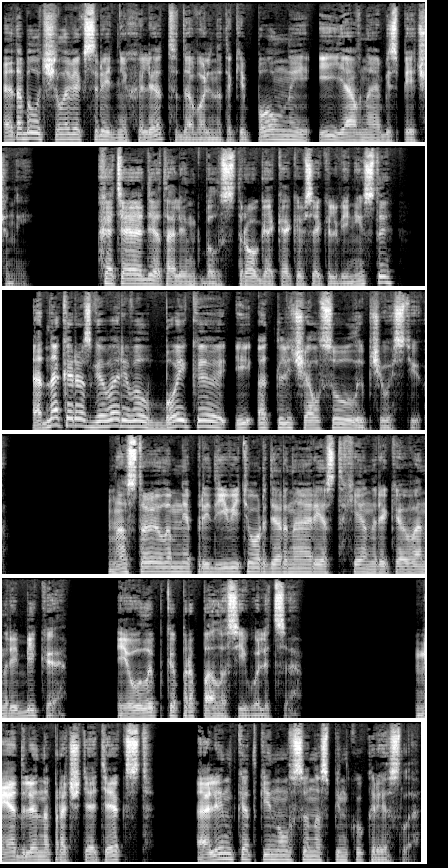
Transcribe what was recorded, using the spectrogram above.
Это был человек средних лет, довольно-таки полный и явно обеспеченный. Хотя одет Алинг был строго, как и все кальвинисты, однако разговаривал бойко и отличался улыбчивостью. Но стоило мне предъявить ордер на арест Хенрика Ван Рибика, и улыбка пропала с его лица. Медленно прочтя текст, Алинк откинулся на спинку кресла.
